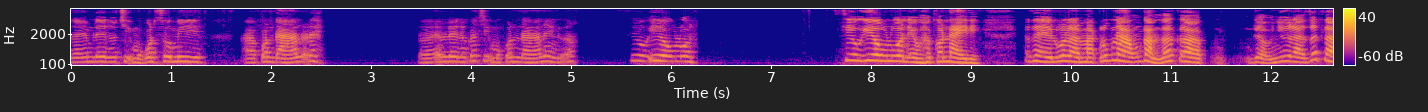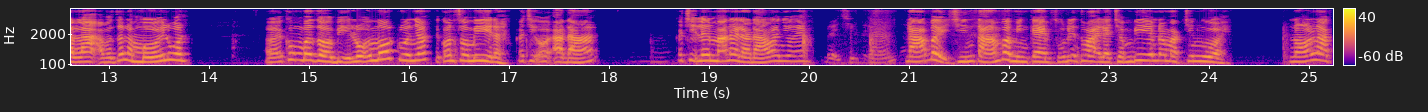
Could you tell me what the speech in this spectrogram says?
Đây, em lên cho chị một con sơ mi à, con đá nữa đây. Đấy, em lên cho các chị một con đá này nữa. Siêu yêu luôn. Siêu yêu luôn. Nếu con này thì có thể luôn là mặc lúc nào cũng cảm giác là kiểu như là rất là lạ và rất là mới luôn. Đấy không bao giờ bị lỗi mốt luôn nhá. Cái con sơ mi này các chị ơi. À đá. Các chị lên mã này là đá bao nhiêu em? 798 đá 798 và mình kèm số điện thoại là chấm bi em đang mặc trên người. Nó là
